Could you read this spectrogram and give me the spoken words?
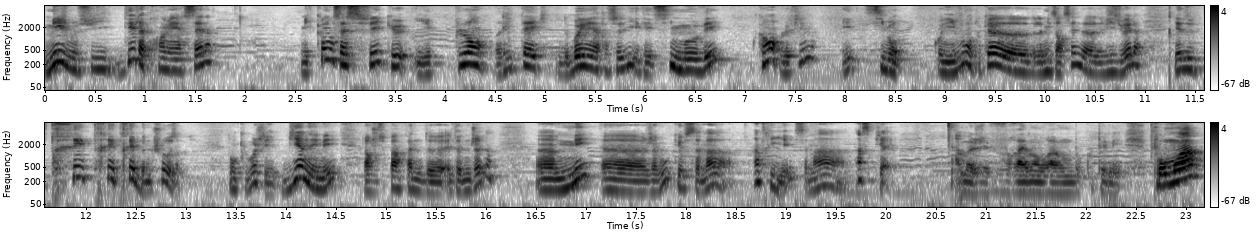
mais je me suis dit, dès la première scène, mais comment ça se fait que les plans retake de Bohemian Rhapsody étaient si mauvais quand le film est si bon? Au niveau, en tout cas, euh, de la mise en scène euh, visuelle, il y a de très très très bonnes choses. Donc moi j'ai bien aimé. Alors je suis pas un fan de Elton John, euh, mais euh, j'avoue que ça m'a intrigué, ça m'a inspiré. Ah, moi j'ai vraiment vraiment beaucoup aimé. Pour moi,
